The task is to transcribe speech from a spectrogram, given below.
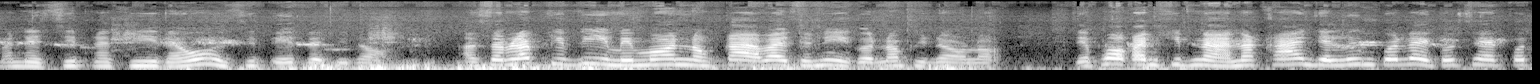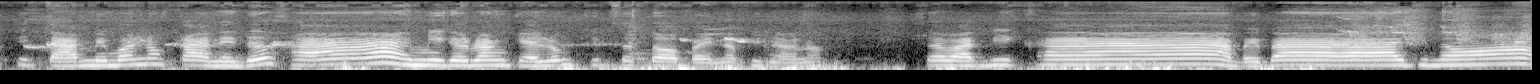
มันได้สิบนาทีแล้วโอ้ยสิบเอ็ดเลยพี่น้องเอาสำหรับคลิปนี้ไม่มอนน้องกล้าไว้เท่านี้ก่อนเนาะพี่น้องเนาะเดี๋ยวพอกันคลิปหน้านะคะ อย่าลืมกดไลค์กดแชร์กดติดตามไม่มอนน้องกล้าในเด้อค่ะให้มีกำลังใจลงคลิปต่อๆไปนะพี่น้องเนาะสวัสดีค่ะบ๊ายบายพี่น้อง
